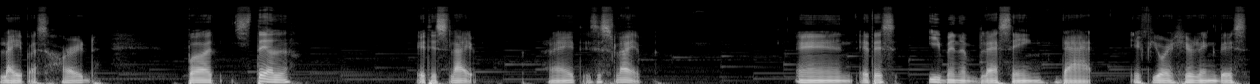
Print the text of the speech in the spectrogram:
life as hard, but still, it is life, right? It is life. And it is even a blessing that if you are hearing this,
